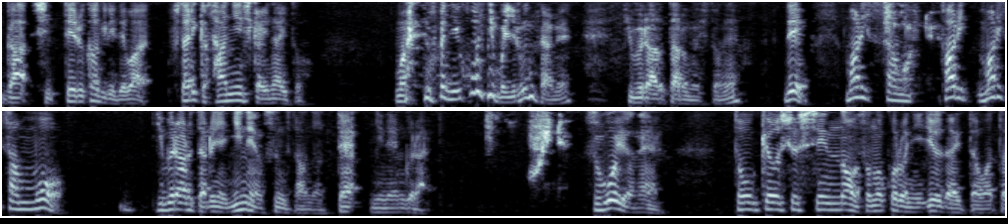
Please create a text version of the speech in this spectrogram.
が知っている限りでは、2人か3人しかいないと。まあ、ま あ日本にもいるんだよね。ヒブラルタルの人ね。で、マリさん、ファリ、マリさんも、ヒブラルタルに2年住んでたんだって。2年ぐらい。すごいよね。東京出身のその頃20代だったわた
